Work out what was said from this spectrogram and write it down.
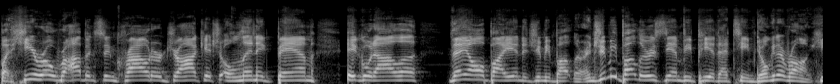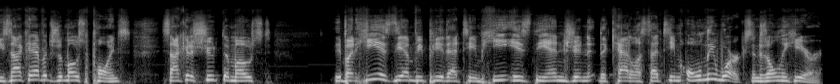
But Herro, Robinson, Crowder, Dragic, Olynyk, Bam, Iguodala they all buy into Jimmy Butler. And Jimmy Butler is the MVP of that team. Don't get it wrong. He's not going to average the most points. He's not going to shoot the most, but he is the MVP of that team. He is the engine, the catalyst. That team only works and is only here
